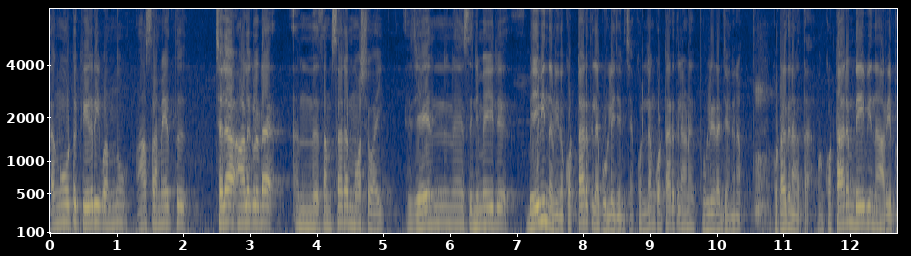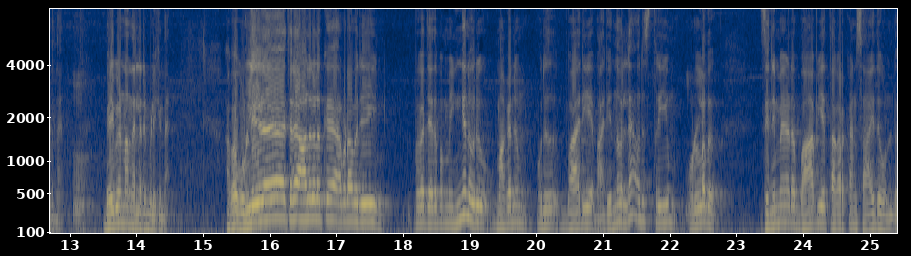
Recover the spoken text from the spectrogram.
അങ്ങോട്ട് കയറി വന്നു. ആ സമയത്ത് ചില ആളുകളുടെ സംസാരം മോശമായി. ജയന് സിനിമയിൽ ബേബി എന്ന് പറയുന്നത് കൊട്ടാരത്തിലാണ് പുള്ളി ജനിച്ച. കൊല്ലം കൊട്ടാരത്തിലാണ് പുള്ളിയുടെ ജനനം. കൊട്ടാരത്തിനകത്ത്. കൊട്ടാരത്തിനകത്താണ് അപ്പം കൊട്ടാരം ബേബി എന്നാണ് അറിയപ്പെടുന്നത് ബേബി എണ്ണാന്ന് എല്ലാവരും വിളിക്കുന്നത് അപ്പോൾ പുള്ളിയുടെ ചില ആളുകളൊക്കെ അവിടെ വരികയും ഇതൊക്കെ ചെയ്തപ്പം ഇങ്ങനെ ഒരു മകനും ഒരു ഭാര്യയെ ഭാര്യയൊന്നുമല്ല ഒരു സ്ത്രീയും ഉള്ളത് സിനിമയുടെ ഭാവിയെ തകർക്കാൻ സാധ്യതയുണ്ട്.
